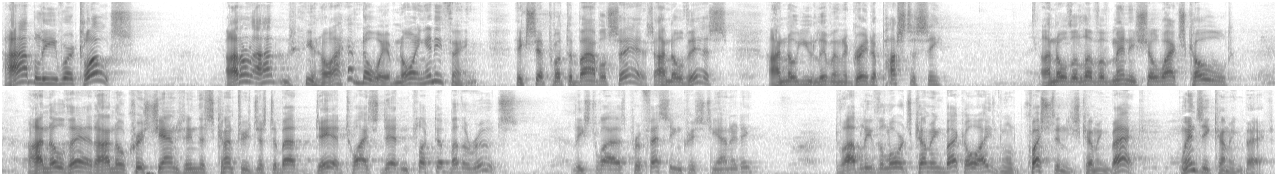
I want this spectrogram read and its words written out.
I believe we're close. I don't, I, you know, I have no way of knowing anything except what the Bible says. I know this. I know you live in a great apostasy. I know the love of many shall wax cold. I know that. I know Christianity in this country is just about dead, twice dead and plucked up by the roots. Leastwise, professing Christianity. Do I believe the Lord's coming back? Oh, I don't question he's coming back. When's he coming back? He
